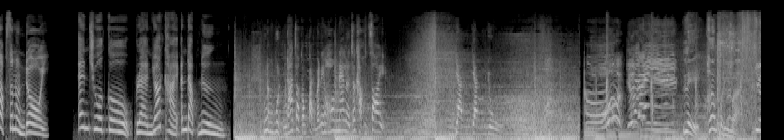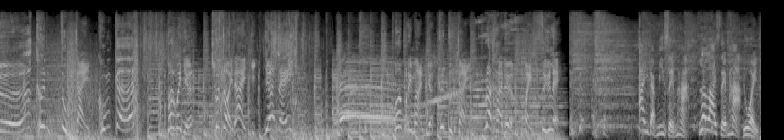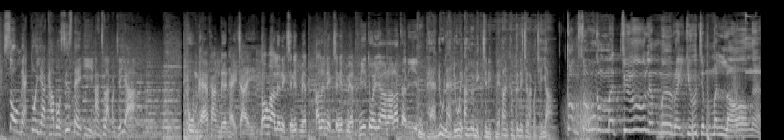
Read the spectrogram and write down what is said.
นับสนุนโดย e n s u r e Go แบรนด์ยอดขายอันดับหนึ่งนางบุตรหน้าจอกำปั่นไว้ในห้องแน่เลยเจ้าค่ะคุณสร้อย ยันยังอยู่เล่เพิ่มปริมาณ เยอะขึ้นจุกใจ คุ้มเกิน เพิ่มไม่เยอะ ก็จ่อยได้อีกเยอะเลย เพิ่มปริมาณเยอะขึ้นจุกใจ ราคาเดิมไปซื้อเลย ไอแบบมีเสมหะ ละลายเสมหะด้วยโซแมกตัวยาคาร์โบซิสเตอีนอ่านฉลากก่อนใช้ยาภูมิแพ้ทางเดินหายใจ ต้องอะเลนิกชนิดเม็ดอะเลนิกชนิดเม็ด มีตัวยาลาลัตาดีนภูมิแพ้ดูแลด้วยอัลโลนิกชนิดเม็ด อ่านคำเตือนในฉลากก่อนใช้ยากล่องสูงก็มาดูแล้วเมื่อไรอยู่จะมาลองอะ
